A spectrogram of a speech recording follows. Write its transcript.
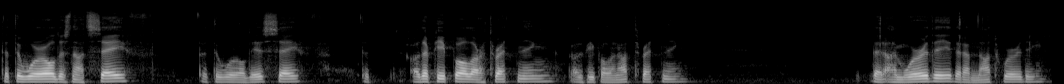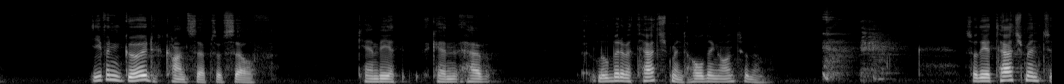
that the world is not safe, that the world is safe, that other people are threatening, other people are not threatening, that I'm worthy, that I'm not worthy. Even good concepts of self can, be, can have a little bit of attachment holding on to them. So the attachment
